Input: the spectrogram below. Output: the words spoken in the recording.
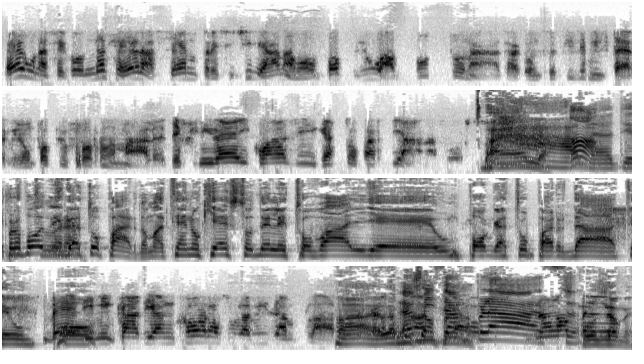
È una seconda sera sempre siciliana ma un po' più abbottonata, consentitemi il termine, un po' più formale. Definirei quasi gattopardiana forse. Bello. Ah, Ah, beh, a proposito di gattopardo, ma ti hanno chiesto delle tovaglie un po' gattopardate, un Vedi, po'... mi cadi ancora sulla mise en place. Ah, Però- la mise en place. place. Non me ne Scusami,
